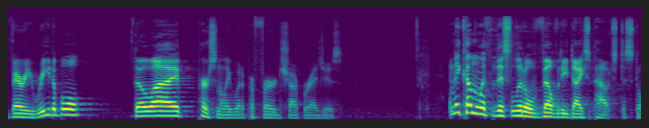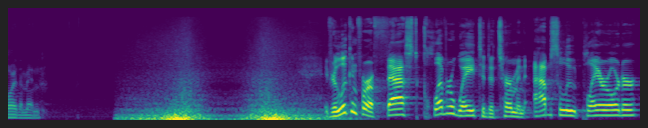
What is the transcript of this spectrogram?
very readable, though I personally would have preferred sharper edges. And they come with this little velvety dice pouch to store them in. If you're looking for a fast, clever way to determine absolute player order,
